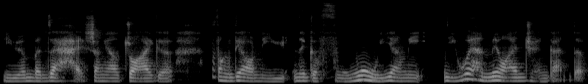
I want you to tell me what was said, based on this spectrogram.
你原本在海上要抓一个，放掉你那个浮木一样，你你会很没有安全感的。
